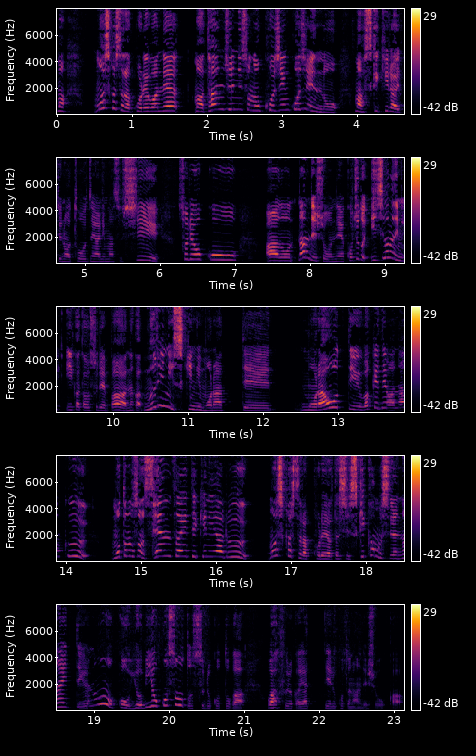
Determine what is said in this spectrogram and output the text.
まあ、もしかしたらこれはね、まあ、単純にその個人個人の、まあ、好き嫌いっていうのは当然ありますしそれをこうあのなんでしょうねこうちょっと意地悪な言い方をすればなんか無理に好きにもらってもらおうっていうわけではなくもともとその潜在的にあるもしかしたらこれ私好きかもしれないっていうのをこう呼び起こそうとすることがワッフルがやっていることなんでしょうか？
